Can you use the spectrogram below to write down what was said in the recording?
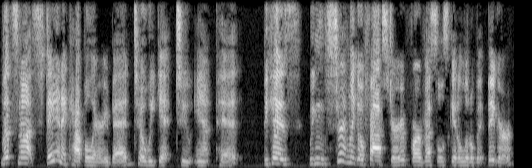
let's not stay in a capillary bed till we get to ant pit because we can certainly go faster if our vessels get a little bit bigger.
